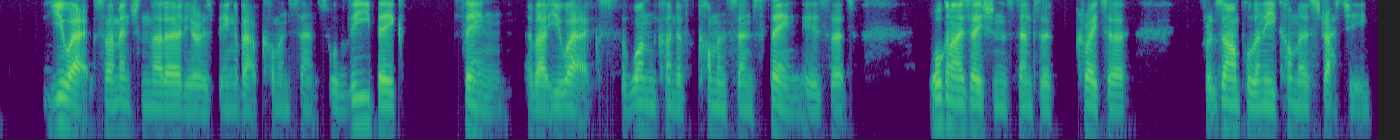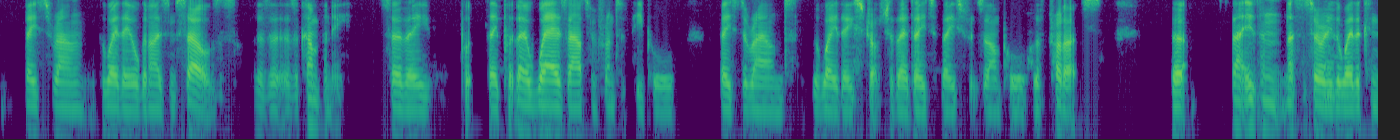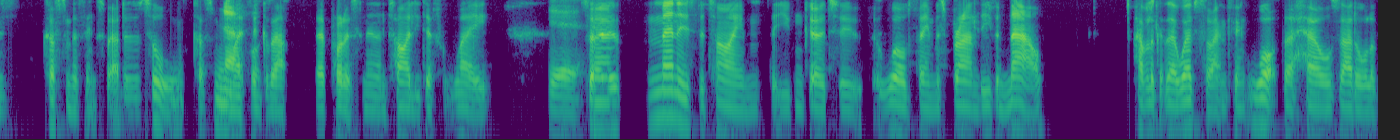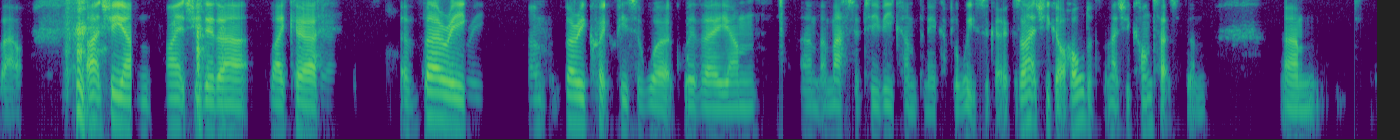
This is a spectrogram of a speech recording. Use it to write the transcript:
UX, I mentioned that earlier as being about common sense. Well, the big thing about UX, the one kind of common sense thing is that organizations tend to create a, for example, an e-commerce strategy based around the way they organize themselves as a, as a company. So they put they put their wares out in front of people based around the way they structure their database, for example, of products. But that isn't necessarily the way the cons- customer thinks about it at all. The customer no, might think about their products in an entirely different way. Yeah. So men is the time that you can go to a world famous brand, even now, have a look at their website and think, what the hell's that all about? I actually, um, I actually did a like a a very um, very quick piece of work with a um, um, a massive TV company a couple of weeks ago because I actually got hold of them, actually contacted them, um,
